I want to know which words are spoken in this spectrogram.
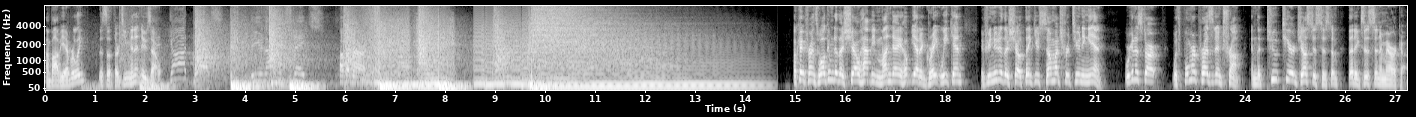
I'm Bobby Eberle. This is a 13 minute news hour. God bless the United States of America. Okay, friends, welcome to the show. Happy Monday. Hope you had a great weekend. If you're new to the show, thank you so much for tuning in. We're going to start with former President Trump and the two tier justice system that exists in America.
